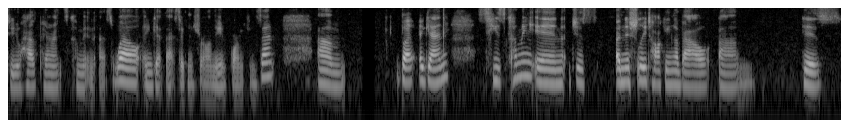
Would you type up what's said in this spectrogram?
to have parents come in as well and get that signature on the informed consent. Um, but again, he's coming in just initially talking about um, his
